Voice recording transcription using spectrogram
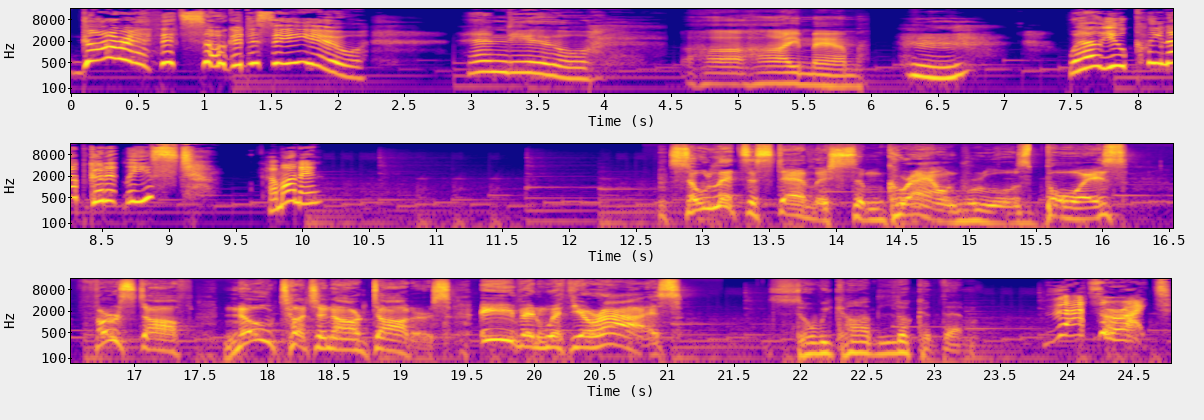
Garroth, it's so good to see you. And you. Uh, hi, ma'am. Hmm. Well, you clean up good at least. Come on in. So let's establish some ground rules, boys. First off, no touching our daughters, even with your eyes. So we can't look at them. That's right.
